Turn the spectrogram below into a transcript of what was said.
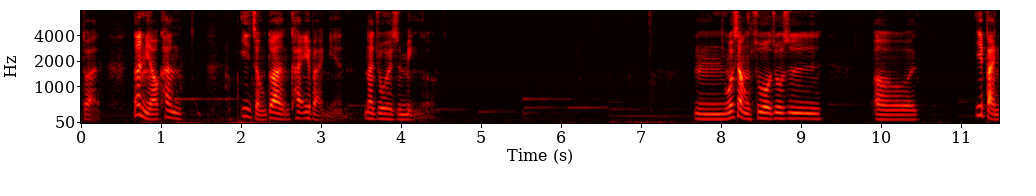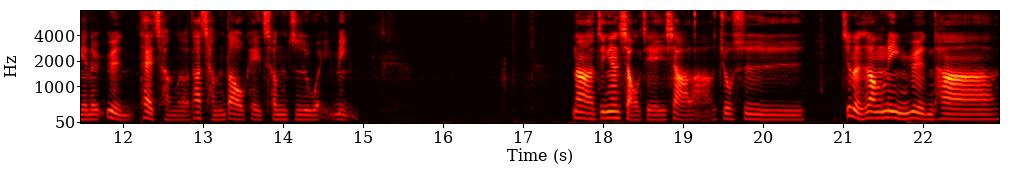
段。那你要看一整段，看一百年，那就会是命了。嗯，我想说就是，呃，一百年的运太长了，它长到可以称之为命。那今天小结一下啦，就是基本上命运它。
